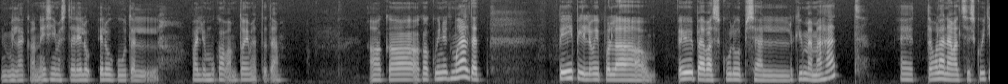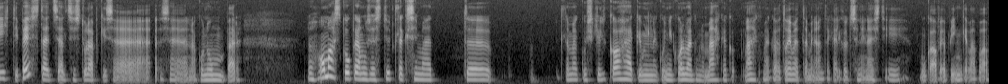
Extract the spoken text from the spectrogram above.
millega on esimestel elu, elukuudel palju mugavam toimetada. aga, aga kui nüüd mõelda, et beebil võib-olla ööpäevas kulub seal kümme mähet, et olenevalt siis, kui tihti pesta, et sealt siis tulebki see, see nagu number. noh, omast kogemusest ütleksime, et ütleme, kuskil kahekümne kuni kolmekümne mähkega, mähkmega toimetamine on tegelikult selline hästi mugav ja pingevaba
